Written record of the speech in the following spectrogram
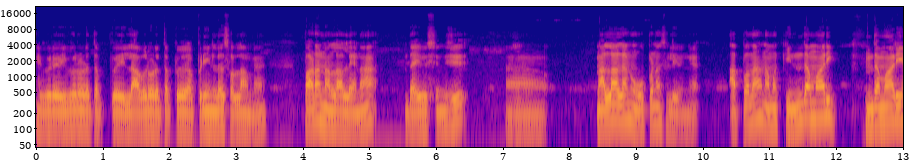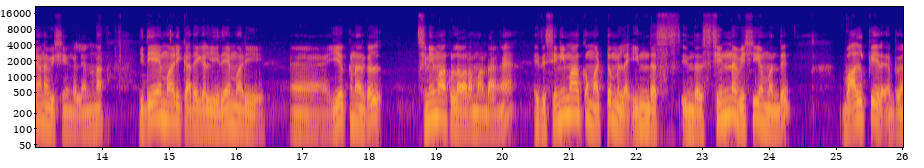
இவர் இவரோட தப்பு இல்லை அவரோட தப்பு அப்படின்லாம் சொல்லாமல் படம் நல்லா இல்லைன்னா தயவு செஞ்சு நல்லா இல்லைன்னு ஓப்பனாக சொல்லிடுங்க அப்போ தான் நமக்கு இந்த மாதிரி இந்த மாதிரியான விஷயங்கள் என்னென்னா இதே மாதிரி கதைகள் இதே மாதிரி இயக்குனர்கள் சினிமாக்குள்ளே வர மாட்டாங்க இது சினிமாவுக்கு மட்டும் இல்லை இந்த ஸ்- இந்த சின்ன விஷயம் வந்து வாழ்க்கையில் இப்போ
